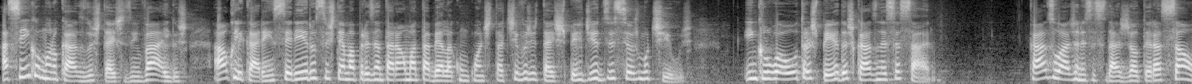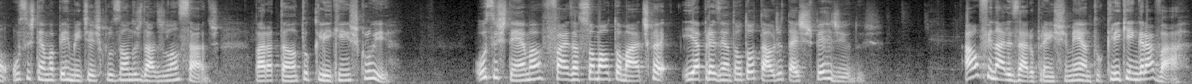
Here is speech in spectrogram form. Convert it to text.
Assim como no caso dos testes inválidos, ao clicar em Inserir, o sistema apresentará uma tabela com quantitativo de testes perdidos e seus motivos. Inclua outras perdas caso necessário. Caso haja necessidade de alteração, o sistema permite a exclusão dos dados lançados. Para tanto, clique em Excluir. O sistema faz a soma automática e apresenta o total de testes perdidos. Ao finalizar o preenchimento, clique em Gravar.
